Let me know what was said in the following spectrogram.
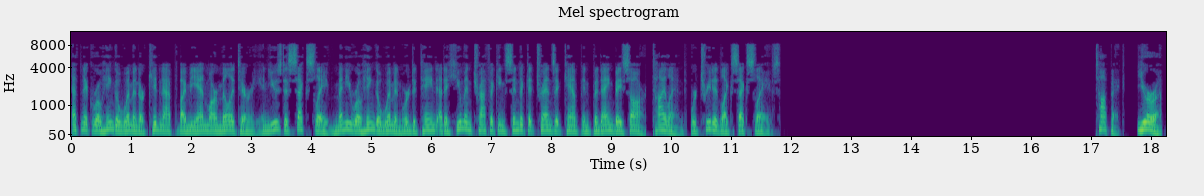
Ethnic Rohingya women are kidnapped by Myanmar military and used as sex slave. Many Rohingya women were detained at a human trafficking syndicate transit camp in Padang Besar, Thailand, were treated like sex slaves. Europe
